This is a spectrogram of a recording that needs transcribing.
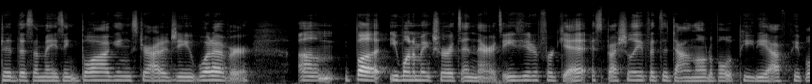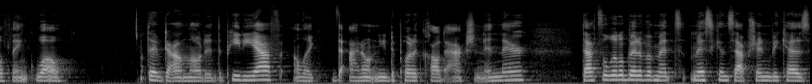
did this amazing blogging strategy, whatever. Um, but you want to make sure it's in there. It's easy to forget, especially if it's a downloadable PDF. People think, well, they've downloaded the PDF, like I don't need to put a call to action in there. That's a little bit of a misconception because,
